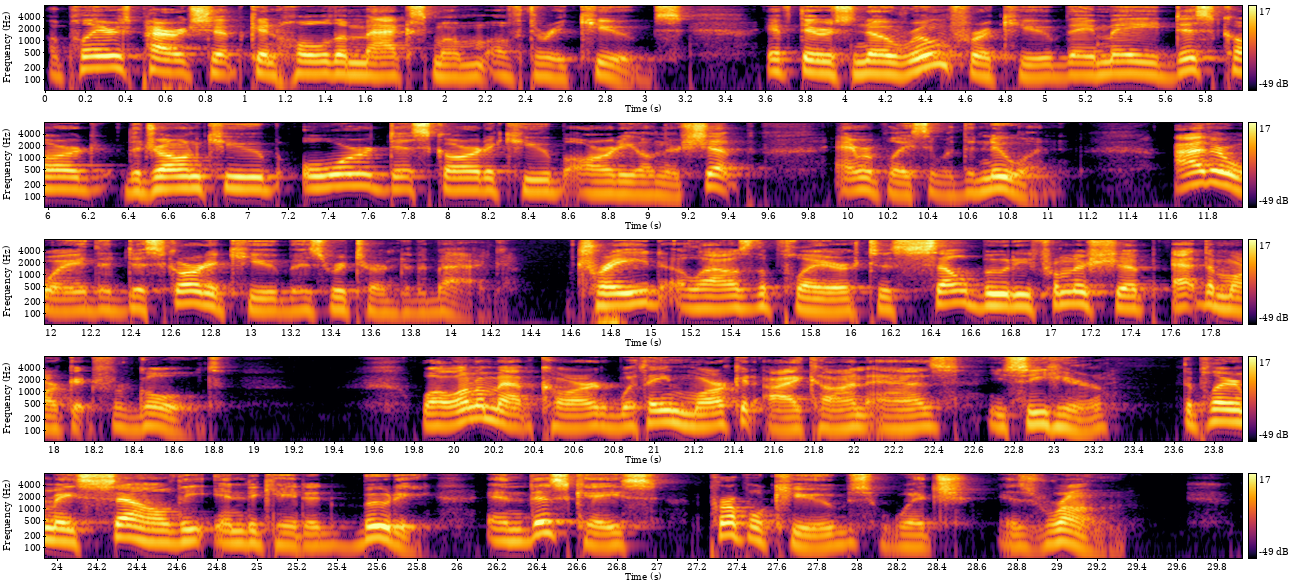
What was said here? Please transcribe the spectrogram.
A player's pirate ship can hold a maximum of three cubes. If there's no room for a cube, they may discard the drawn cube or discard a cube already on their ship and replace it with the new one. Either way, the discarded cube is returned to the bag. Trade allows the player to sell booty from their ship at the market for gold. While on a map card with a market icon as you see here, the player may sell the indicated booty, in this case, purple cubes, which is rum.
